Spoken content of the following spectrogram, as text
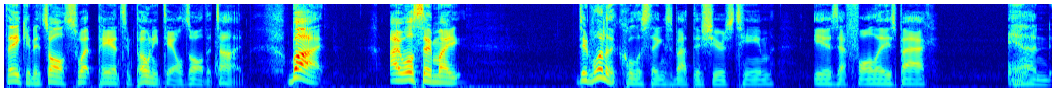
thinking it's all sweatpants and ponytails all the time. But I will say my dude, one of the coolest things about this year's team is that Foley's back. And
